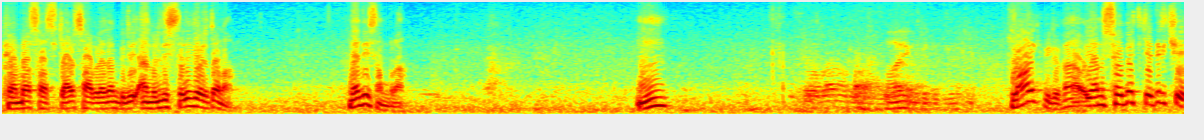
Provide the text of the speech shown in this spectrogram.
Peyğəmbər salsı gəlib sahabələrdən biri əmirli istədi, verdi ona. Nə deyirsən buna? Hı? Layiq bilir. Layiq bilib, hə? Yəni söhbət gedir ki,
